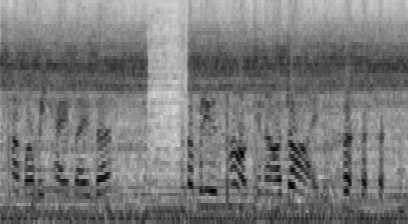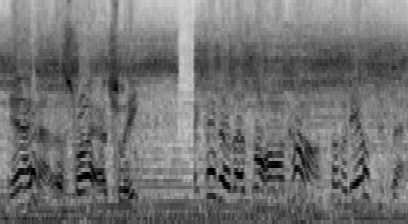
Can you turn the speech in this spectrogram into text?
Last time when we came over, somebody was parked in our drive. Yeah, that's right actually. I said, oh, that's not our car. Somebody else is there.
